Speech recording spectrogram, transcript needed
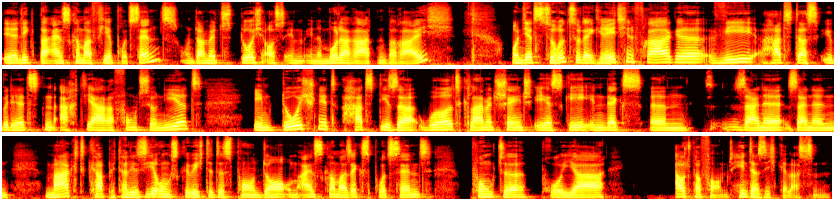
liegt bei 1,4 Prozent und damit durchaus im, in einem moderaten Bereich. Und jetzt zurück zu der Gretchenfrage. Wie hat das über die letzten acht Jahre funktioniert? Im Durchschnitt hat dieser World Climate Change ESG Index ähm, seine, seinen marktkapitalisierungsgewichtetes Pendant um 1,6 Prozent Punkte pro Jahr outperformed, hinter sich gelassen.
